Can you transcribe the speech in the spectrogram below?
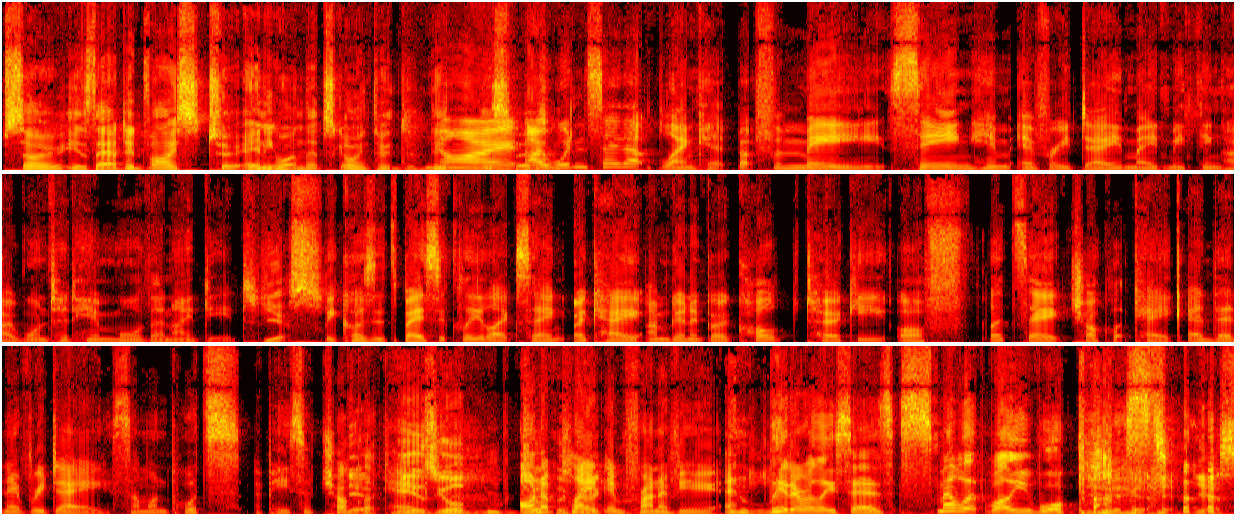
So is that advice to anyone that's going through th- th- no, this person? I wouldn't say that blanket, but for me, seeing him every day made me think I wanted him more than I did. Yes. because it's basically like saying, okay, I'm going to go cold turkey off, let's say, chocolate cake. And then every day someone puts a piece of chocolate yeah. cake Here's your on a plate cake. in front of you and literally says, smell it while you walk past. yes.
